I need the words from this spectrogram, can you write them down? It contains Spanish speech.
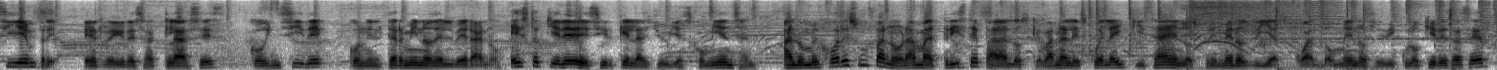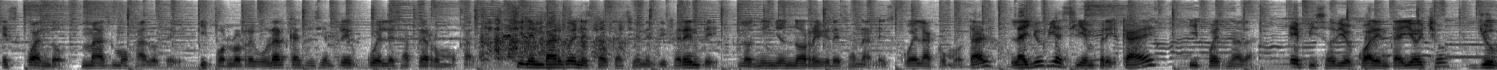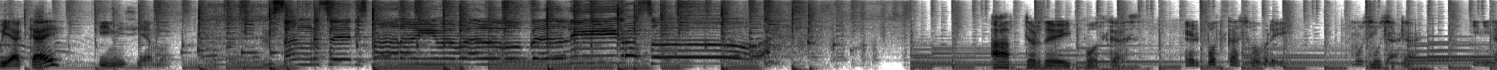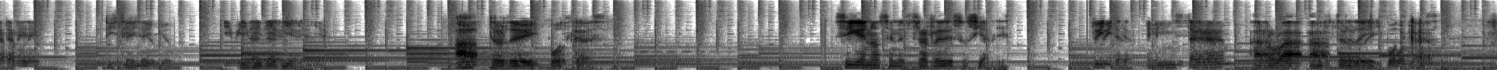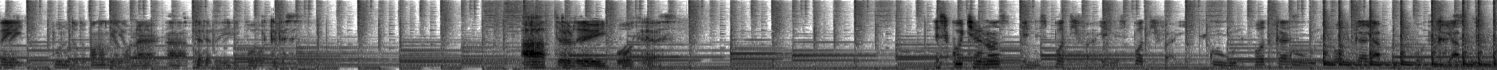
Siempre el regreso a clases coincide con el término del verano. Esto quiere decir que las lluvias comienzan. A lo mejor es un panorama triste para los que van a la escuela y quizá en los primeros días, cuando menos ridículo quieres hacer, es cuando más mojado te ve. Y por lo regular casi siempre hueles a perro mojado. Sin embargo, en esta ocasión es diferente. Los niños no regresan a la escuela como tal. La lluvia siempre cae y pues nada. Episodio 48, lluvia cae, iniciamos. After Day Podcast. El podcast sobre música, internet, diseño, y vida, diaria. After Day Podcast. Síguenos en nuestras redes sociales. Twitter e Instagram arroba After Day Podcast. Facebook.com diagonal After Day Podcast. After Day Podcast. Escúchanos en Spotify, en Spotify, Google Podcast, y Apple Podcast.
